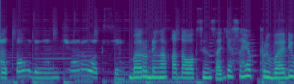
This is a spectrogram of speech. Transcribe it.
atau dengan cara waxing. Baru dengar kata waxing saja saya pribadi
